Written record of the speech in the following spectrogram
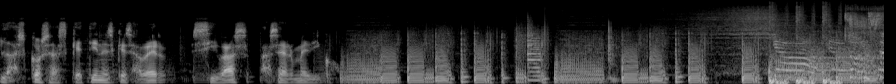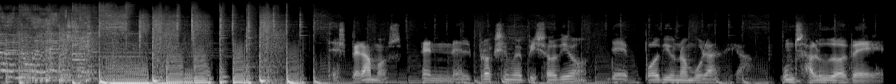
Las cosas que tienes que saber si vas a ser médico. esperamos en el próximo episodio de Podium Ambulancia. Un saludo de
